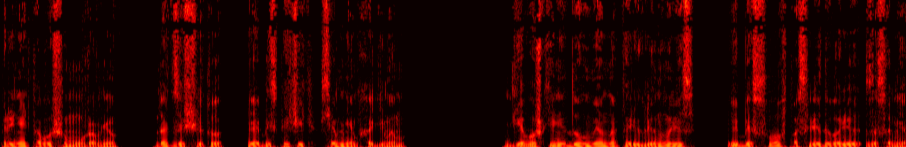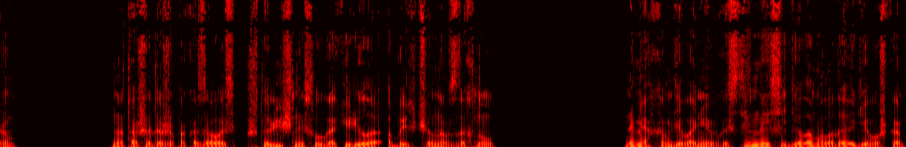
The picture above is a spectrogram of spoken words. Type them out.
«Принять по высшему уровню, дать защиту и обеспечить всем необходимым. Девушки недоуменно переглянулись и без слов последовали за Самиром. Наташе даже показалось, что личный слуга Кирилла облегченно вздохнул. На мягком диване в гостиной сидела молодая девушка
